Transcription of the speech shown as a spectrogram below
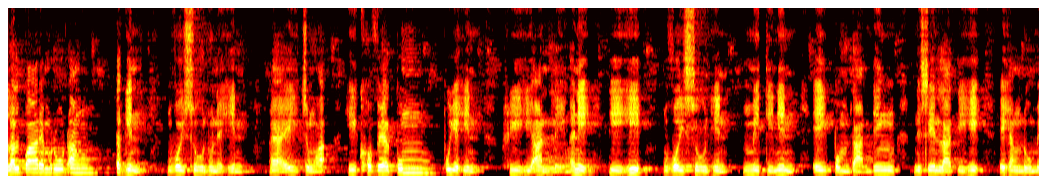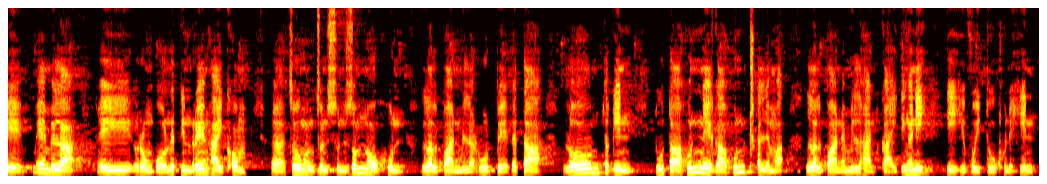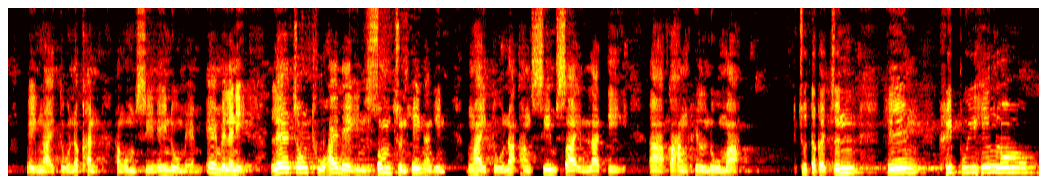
ลลปาเรมรูดอังตะกินวอยซูนหุนหินไอจงอะฮีขเวลปุ่มปุยหินฮีฮีอันเลงอันนี้ตีฮีวอยซูนหินมิตินินไอปมดานดิงนิสินลาตีฮีไอหังนูเมเมเมลาไอรองบอลในตินเร่งไฮคอมจงจนสุนสมนอกหุนลลปานมิลรูดเปกตาลมตะกินตูตาหุนเนกาหุนชัลเลมะลลปานมิลหันไกดิงนี่ที่ฮิวยตูคุณหินไอง่ายตูนักขันหังอุมสีนไอนูเมมเอเมลนี่แลจงถูให้เลอินซมจุนเฮงังหินง่ายตูนกหังซีมซาอินลาตีอ่ากหังฮิลนูมาจุตะกะจุนเฮงคริปปุยเฮงโล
